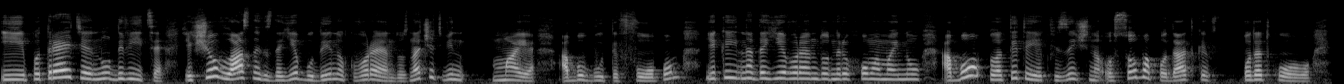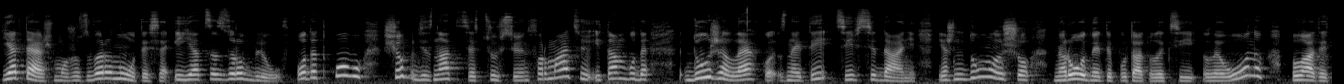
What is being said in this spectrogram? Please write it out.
І по-третє, ну дивіться, якщо власник здає будинок в оренду, значить він. Має або бути ФОПом, який надає в оренду нерухоме майно, або платити як фізична особа податки в податкову. Я теж можу звернутися, і я це зроблю в податкову, щоб дізнатися цю всю інформацію, і там буде дуже легко знайти ці всі дані. Я ж не думаю, що народний депутат Олексій Леонов платить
